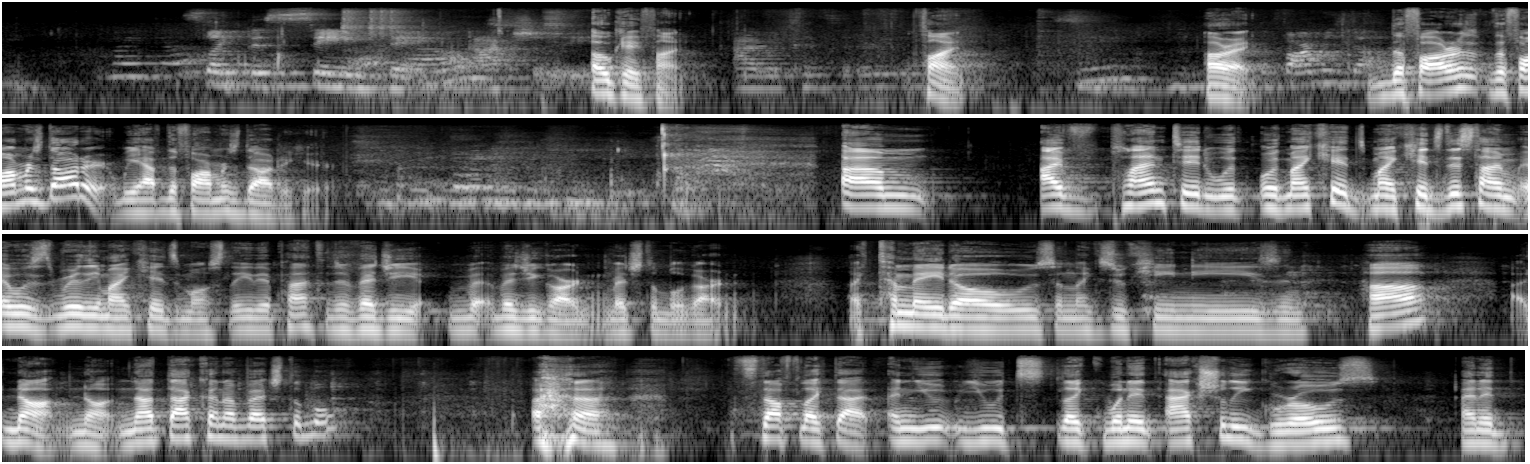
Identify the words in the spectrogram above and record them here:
It's like the same thing, actually. Okay, fine. I would consider it. Fine. All right. Farmer's dog. The farmer's, the farmer's daughter. We have the farmer's daughter here. Um, I've planted with, with my kids. My kids, this time it was really my kids mostly. They planted a veggie, veggie garden, vegetable garden. Like tomatoes and like zucchinis and, huh? No, no, not that kind of vegetable. Stuff like that. And you, you, it's like when it actually grows and it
